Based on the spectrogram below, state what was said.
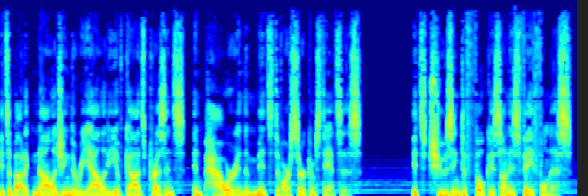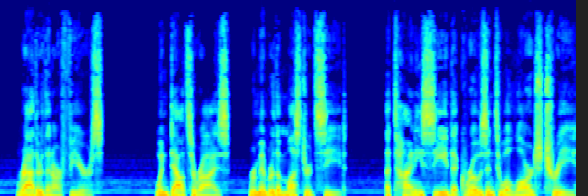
It's about acknowledging the reality of God's presence and power in the midst of our circumstances. It's choosing to focus on His faithfulness rather than our fears. When doubts arise, remember the mustard seed, a tiny seed that grows into a large tree.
